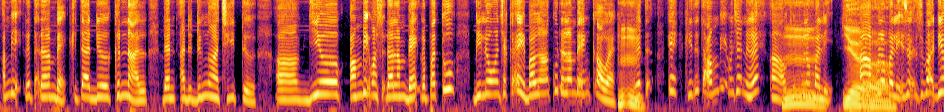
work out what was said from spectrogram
ambil letak dalam beg. Kita ada kenal dan ada dengar cerita. Uh, dia ambil masuk dalam beg lepas tu bila orang cakap eh barang aku dalam beg engkau eh. Mm-mm. Dia kata eh kita tak ambil macam mana eh. Ah okey Hmm, pulang balik. ya. Ah pulang balik Se- sebab dia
